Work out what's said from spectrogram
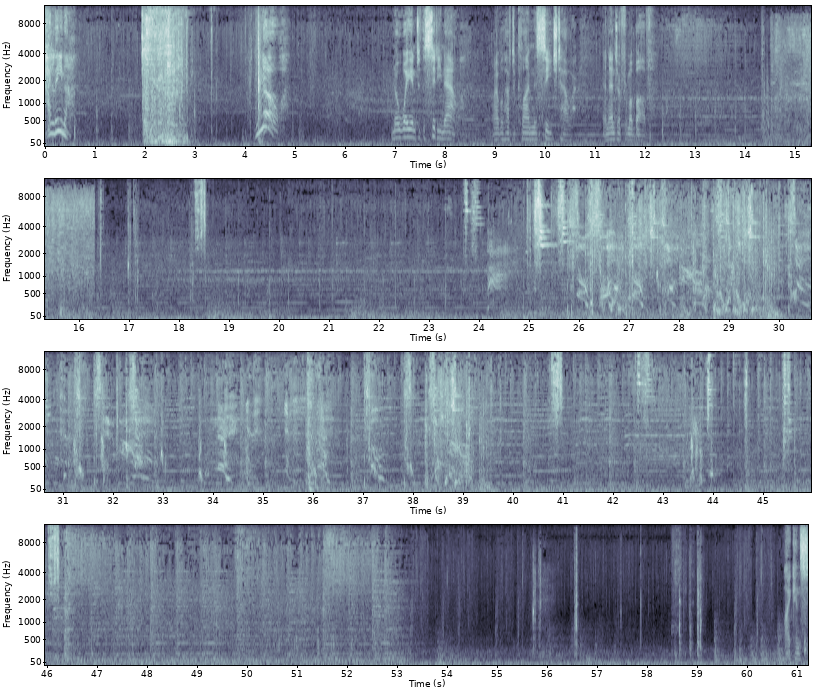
Kaileena! No! No way into the city now. I will have to climb this siege tower and enter from above.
